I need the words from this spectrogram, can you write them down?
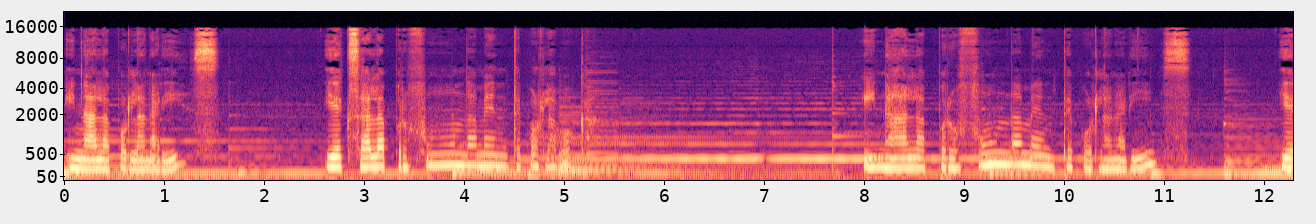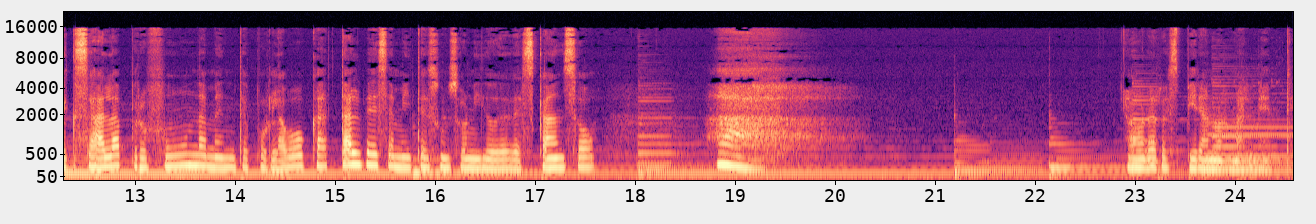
Inhala por la nariz y exhala profundamente por la boca. Inhala profundamente por la nariz y exhala profundamente por la boca. Tal vez emites un sonido de descanso. Ah. Ahora respira normalmente.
